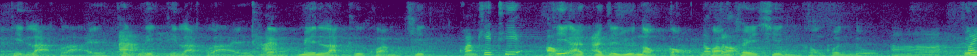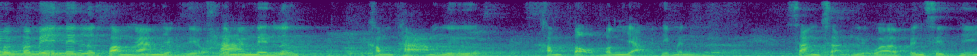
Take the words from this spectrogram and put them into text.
บที่หลากหลาย เทอะคนิคที่หลากหลาย ค่ะ แต่เมนหลักคือความคิด ความคิดที่ออก ที่อาจอาจจะอยู่นอกกรอบนอกความกรอบเคยชินของคนดู อ๋อคือไม่ มันมันไม่เน้นเรื่องความงามอย่างเดียว ค่ะ แต่มันเน้นเรื่องคำถามหรือคำตอบบางอย่างที่มันสร้างสรรค์ หรือว่าเป็นสิ่งที่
